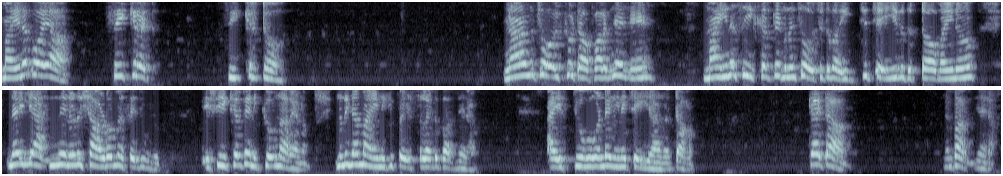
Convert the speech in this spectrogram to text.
മൈന പോയാ? സീക്രട്ട് സീക്രട്ടോ ഞാൻ ചോദിക്കൂട്ടോ പറഞ്ഞല്ലേ? മൈന സീക്രട്ട് ഉണ്ടെന്ന് ചോദിച്ചിട്ട് പറയും ഇച്ച് ചെയ്യരുത് കേട്ടോ മൈനു. ഞാൻ ഇല്ല ഇന്ന് എന്നോട് ഷാഡോ മെസ്സേജ് വിടും. ഈ സീക്രട്ട് എനിക്കൊന്ന് അറിയണം. എന്നിട്ട് ഞാൻ മൈനക്ക് പേഴ്സണലായിട്ട് പറഞ്ഞുതരാം. ഐസ് ട്യൂബ് കൊണ്ട് എങ്ങനെ ചെയ്യാന്ന് കേട്ടോ കേട്ടാ? ഞാൻ പറഞ്ഞു പറഞ്ഞുതരാം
